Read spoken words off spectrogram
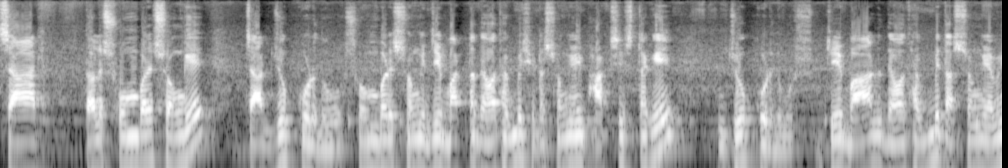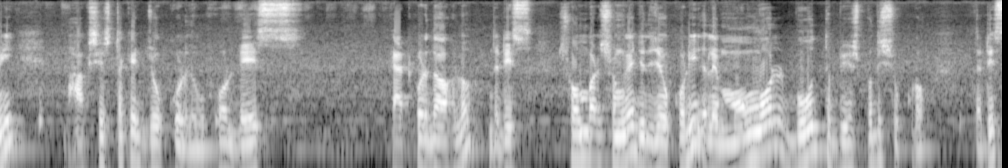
চার। তাহলে সোমবারের সঙ্গে চার যোগ করে দেবো। সোমবারের সঙ্গে যে বারটা দেওয়া থাকবে, সেটার সঙ্গে আমি ভাগশেষটাকে যোগ করে দেবো। যে বার দেওয়া থাকবে, তার সঙ্গে আমি ভাগশেষটাকে যোগ করে দেবো। ফোর ডেজ অ্যাড করে দেওয়া হলো। দ্যাট ইজ সোমবার সঙ্গে যদি যোগ করি, তাহলে মঙ্গল, বুধ, বৃহস্পতি, শুক্র। দ্যাট ইজ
